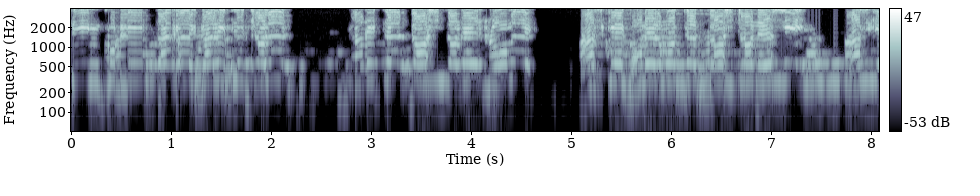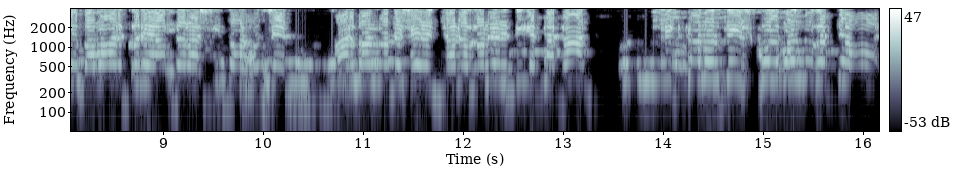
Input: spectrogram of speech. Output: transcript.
তিন কোটি টাকায় গাড়িতে চলেন, গাড়িতে দশ টনের রুমে আজকে ঘরের মধ্যে দশ টন এসি, আজকে ব্যবহার করে আপনারা শীতল হচ্ছেন। আর বাংলাদেশের জনগণের দিকে তাকান, শিক্ষামন্ত্রী স্কুল বন্ধ করতে হয়।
